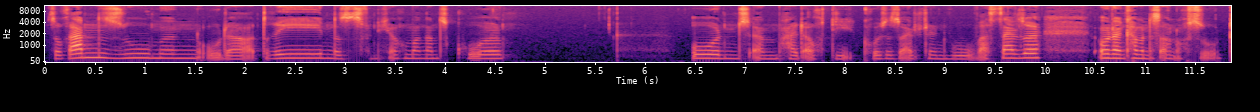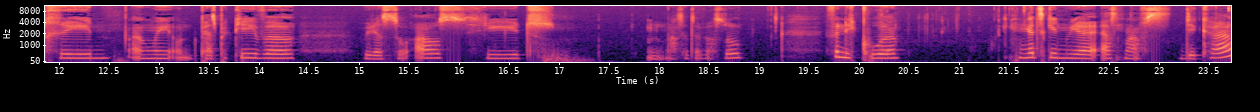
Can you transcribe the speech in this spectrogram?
so ranzoomen oder drehen. Das finde ich auch immer ganz cool und ähm, halt auch die Größe so einstellen, wo was sein soll. Und dann kann man das auch noch so drehen irgendwie und Perspektive, wie das so aussieht. Und mach's jetzt einfach so. Finde ich cool. Jetzt gehen wir erstmal auf Sticker.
